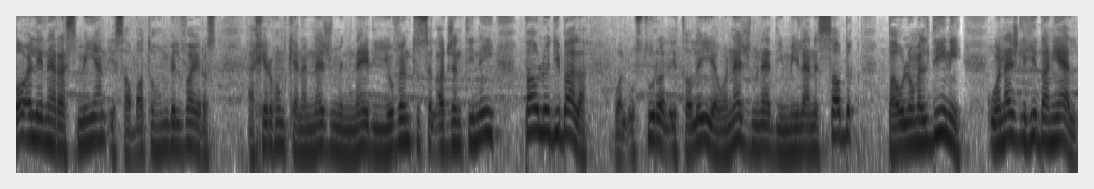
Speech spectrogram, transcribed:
أعلن رسميا إصابتهم بالفيروس. آخرهم كان النجم النادي يوفنتوس الأرجنتيني باولو ديبالا والأسطورة الإيطالية ونجم نادي ميلان السابق باولو مالديني ونجله دانيال.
